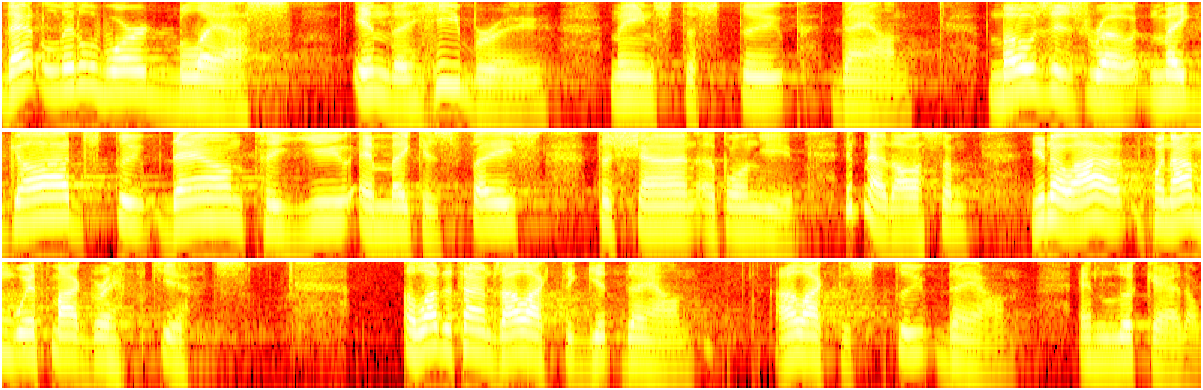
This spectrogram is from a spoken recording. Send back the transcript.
that little word bless in the Hebrew means to stoop down. Moses wrote, May God stoop down to you and make his face to shine upon you. Isn't that awesome? You know, I when I'm with my grandkids, a lot of times I like to get down. I like to stoop down and look at them.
